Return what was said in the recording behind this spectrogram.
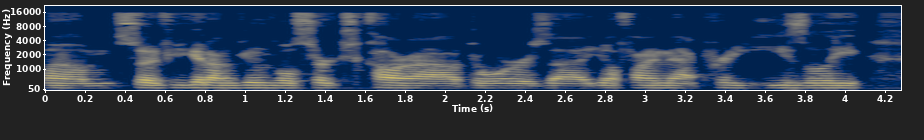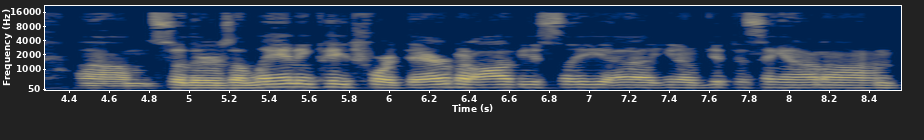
Um, so if you get on Google, search Colorado Outdoors, uh, you'll find that pretty easily. Um, so there's a landing page for it there, but obviously, uh, you know, get this thing out on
